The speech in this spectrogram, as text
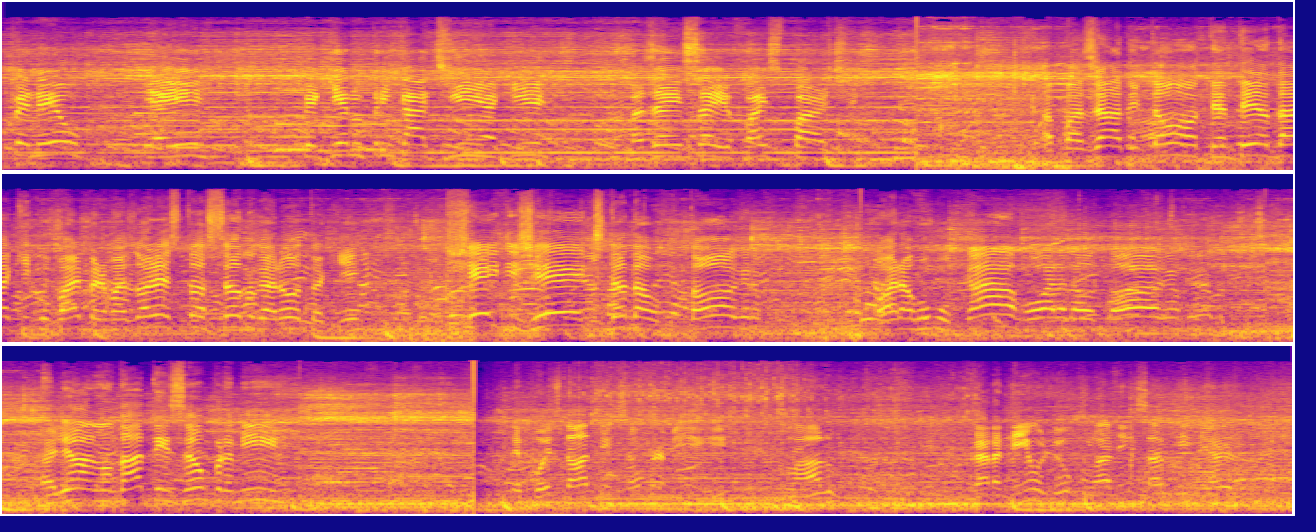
o pneu. E aí, pequeno trincadinho aqui. Mas é isso aí, faz parte. Rapaziada, então eu tentei andar aqui com o Viper, mas olha a situação do garoto aqui. Cheio de gente, dando autógrafo. Hora arruma o carro, hora dá autógrafo. Ali, ó, não dá atenção pra mim. Depois dá uma atenção pra mim aqui. Claro. O cara nem olhou pro lado, nem sabe quem é.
